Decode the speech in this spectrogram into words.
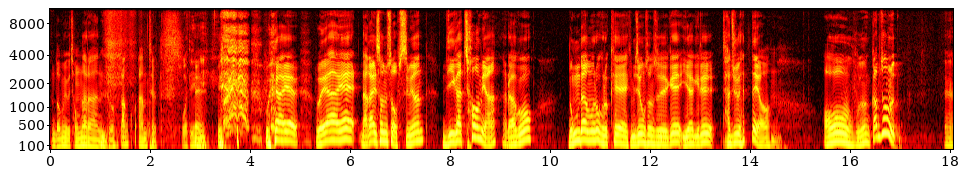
너무 이거 적나라한 그 빵꾸 아무튼 어디 네. 외야에 외야에 나갈 선수 없으면 네가 처음이야라고 농담으로 그렇게 김재웅 선수에게 이야기를 자주 했대요. 음. 어우, 저는 깜짝 놀 예,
